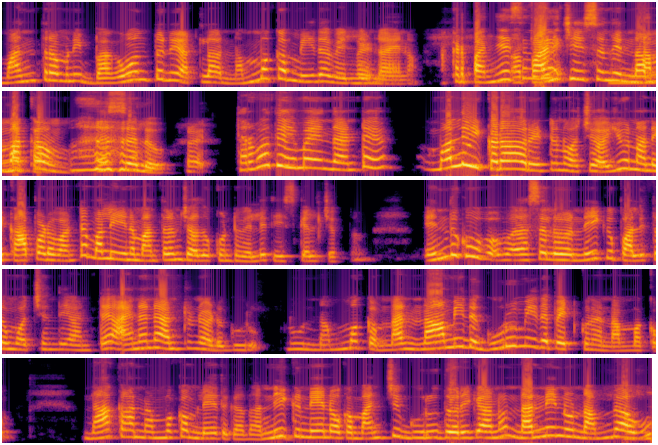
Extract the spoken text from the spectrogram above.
మంత్రముని భగవంతుని అట్లా నమ్మకం మీద వెళ్ళిండు ఆయన. అక్కడ పని చేసింది నమ్మకం. అసలు. తర్వాత ఏమైందంటే మళ్ళీ ఇక్కడ రిటర్న్ వచ్చి అయ్యో నన్ను కాపాడవు అంటే మళ్ళీ ఈయన మంత్రం చదువుకుంటూ వెళ్ళి తీసుకెళ్ళి చెప్తాను. ఎందుకు అసలు నీకు ఫలితం వచ్చింది అంటే ఆయననే అంటున్నాడు గురు. నువ్వు నమ్మకం నా- నా మీద గురు మీద పెట్టుకునే నమ్మకం. నాకు ఆ నమ్మకం లేదు కదా. నీకు నేను ఒక మంచి గురు దొరికాను. నన్ను నువ్వు నమ్మావు.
